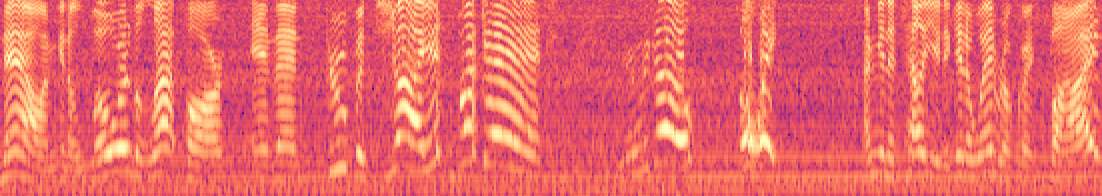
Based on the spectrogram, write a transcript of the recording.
now I'm gonna lower the lap bar and then scoop a giant bucket. Here we go. Oh, wait! I'm gonna tell you to get away real quick. Bye.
